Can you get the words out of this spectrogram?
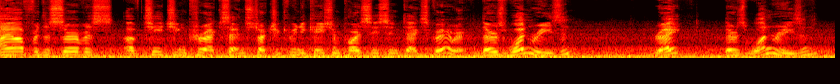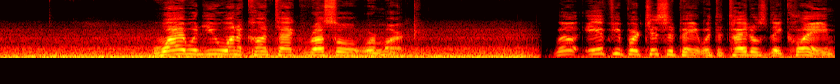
I offer the service of teaching correct sentence structure, communication, parsing, syntax, grammar. There's one reason, right? There's one reason. Why would you want to contact Russell or Mark? Well, if you participate with the titles they claim,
